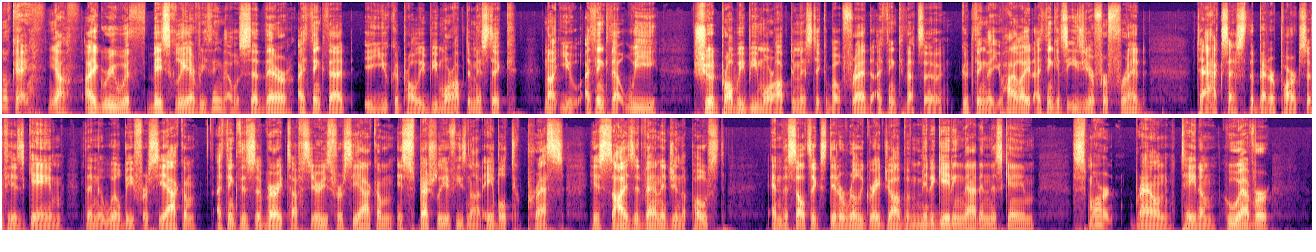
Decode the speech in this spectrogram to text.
Okay, yeah, I agree with basically everything that was said there. I think that you could probably be more optimistic. Not you. I think that we should probably be more optimistic about Fred. I think that's a good thing that you highlight. I think it's easier for Fred to access the better parts of his game than it will be for Siakam. I think this is a very tough series for Siakam, especially if he's not able to press his size advantage in the post. And the Celtics did a really great job of mitigating that in this game. Smart, Brown, Tatum, whoever,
